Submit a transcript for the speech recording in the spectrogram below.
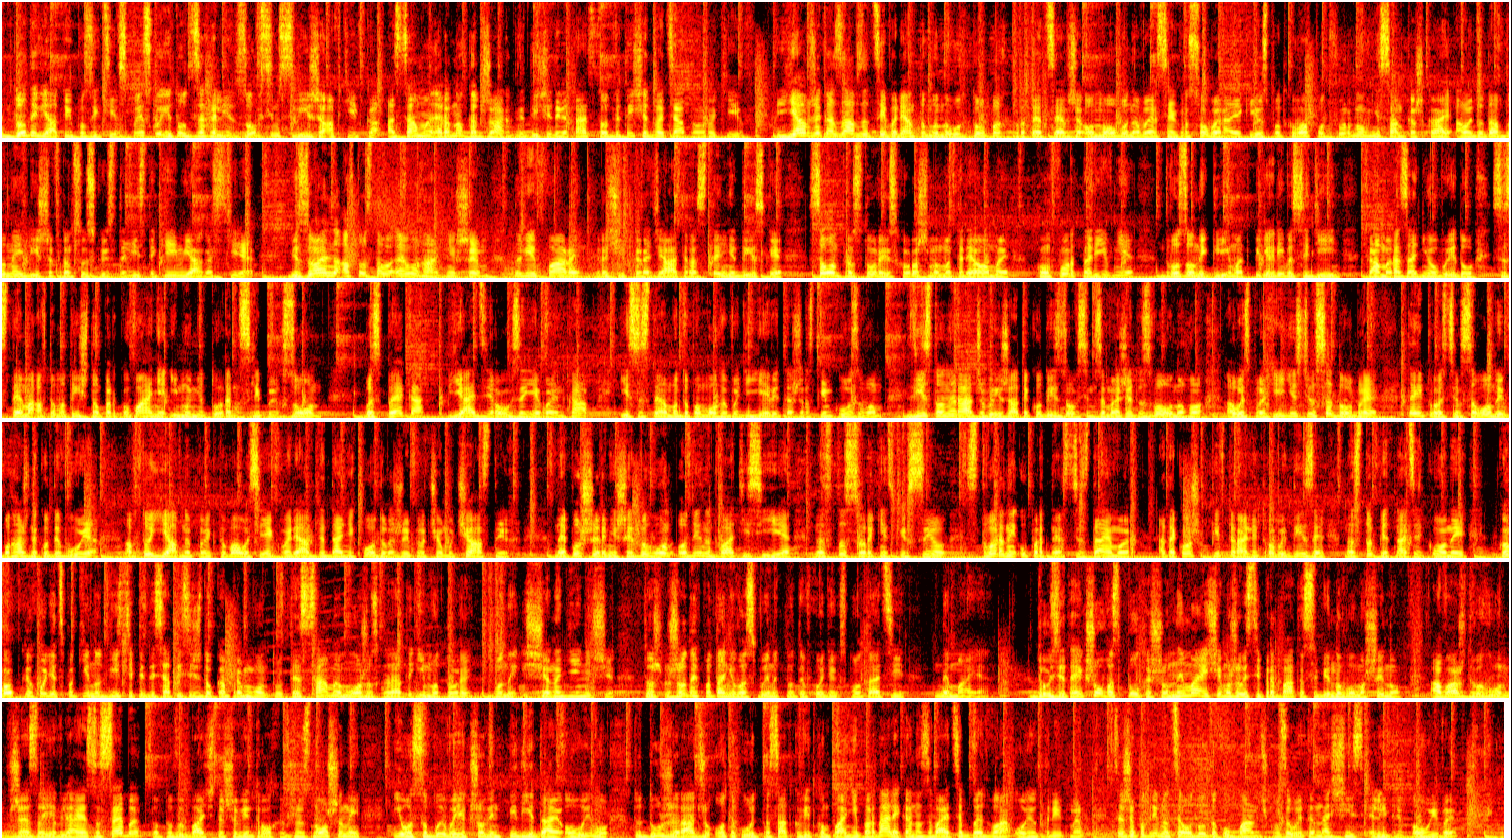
До дев'ятої позиції в списку, і тут взагалі зовсім свіжа автівка, а саме Renault Kadjar 2019-2020 років. Я вже казав за цей варіант у минулих топах, проте це вже оновлена версія кросовера, який успадкував платформу в Nissan Qashqai, але додав до неї більше французької стилістики і м'якості. Візуально авто стало елегантнішим: нові фари, решітка радіатора, стильні диски, салон просторий з хорошими матеріалами, комфорт на рівні, двозонний клімат, підігріви сидінь, камера заднього виду, система автоматичного паркування і моніторинг сліпих зон, безпека 5 зірок за Євро NCAP і система допомоги водієві та жорстким кузовом. Звісно, не раджу виїжджати кудись зовсім за межі дозволеного, але з прохідністю все добре. Та й простір салону і багажнику дивує. Авто явно проєктувалося як варіант для дальніх подорожей, причому частих. Найпоширеніший двигун 1.2 TCE на 140 кінських сил, створений у партнерстві з Daimler, а також 1,5-літровий дизель на 115 коней. Коробки ходять спокійно 250 тисяч до капремонту. Те саме можу сказати і мотори. Вони ще надійніші. Тож жодних питань у вас виникнути в ході експлуатації немає. Друзі, та якщо у вас поки що немає ще можливості придбати собі нову машину, а ваш двигун вже заявляє за себе, тобто ви бачите, що він трохи вже зношений, і особливо, якщо він під'їдає оливу, то дуже раджу отаку от присадку від компанії Бардаль, яка називається B2 Oil Treatment. Це ж потрібно це одну таку баночку залити на 6 літрів оливи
